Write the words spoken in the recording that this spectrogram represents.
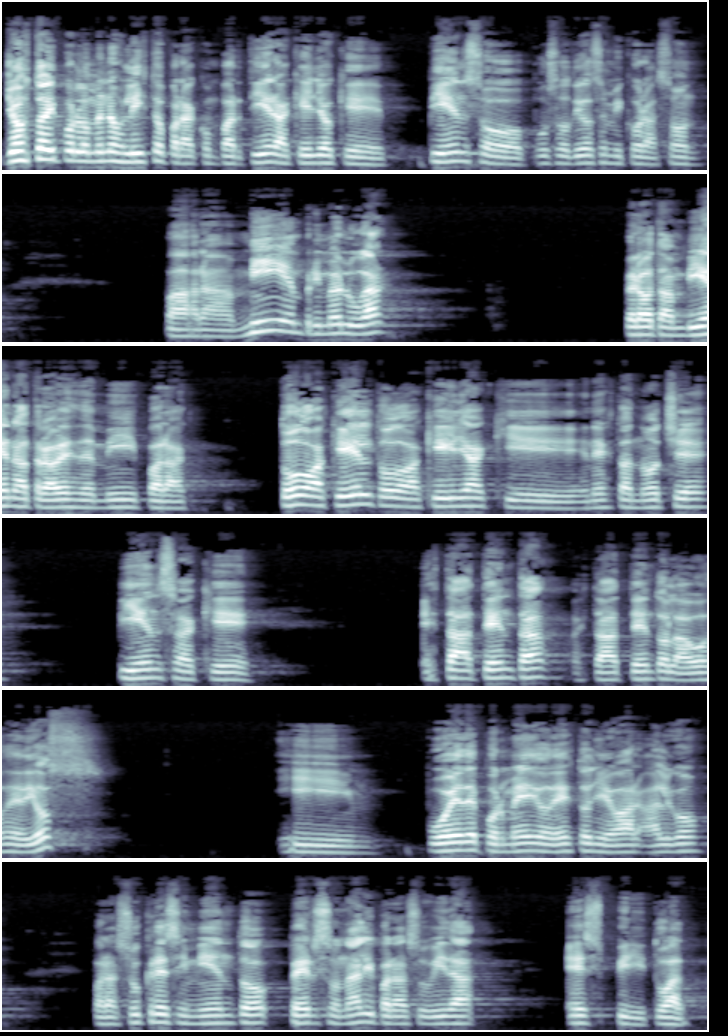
yo estoy por lo menos listo para compartir aquello que pienso puso Dios en mi corazón. Para mí en primer lugar, pero también a través de mí para todo aquel, toda aquella que en esta noche piensa que está atenta, está atento a la voz de Dios y puede por medio de esto llevar algo para su crecimiento personal y para su vida espiritual.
